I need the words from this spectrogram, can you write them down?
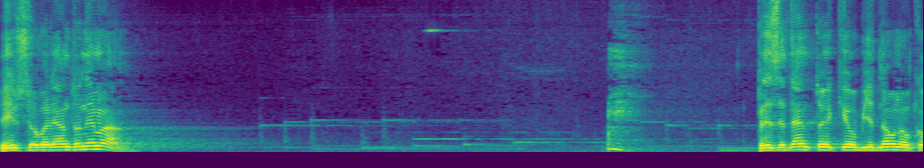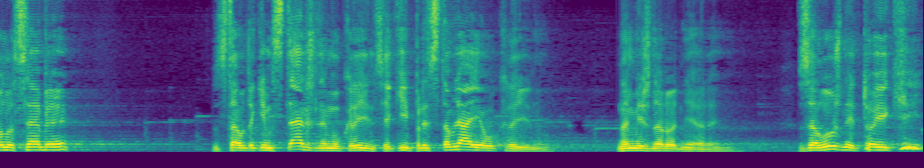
Іншого варіанту нема. Президент, який об'єднав навколо себе, став таким стержнем українця, який представляє Україну на міжнародній арені. Залужний той, який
